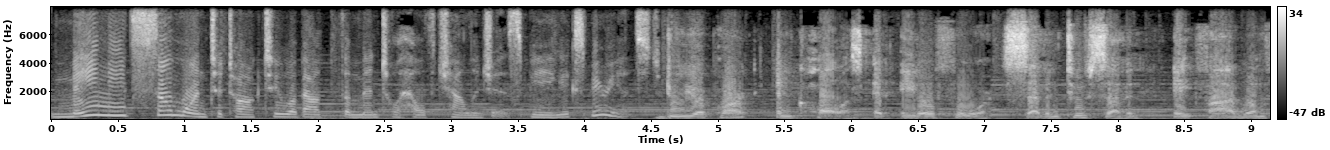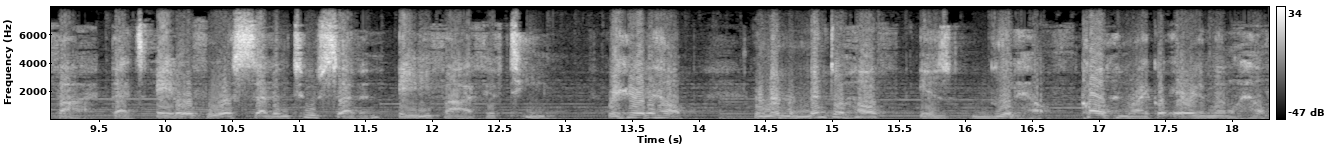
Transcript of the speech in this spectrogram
may need someone to talk to about the mental health challenges being experienced. Do your part and call us at 804 727 8515. That's 804 727 8515. 15. We're here to help. Remember, mental health is good health. Call Henrico Area Mental Health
